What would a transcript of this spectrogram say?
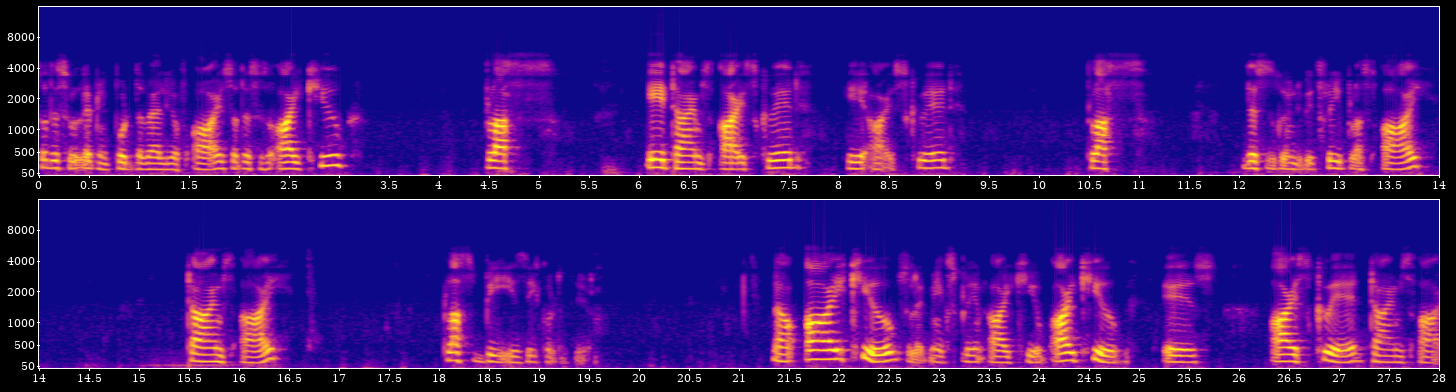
So this will let me put the value of i. So this is i cube plus a times i squared ai squared plus this is going to be 3 plus i times i plus b is equal to 0 now i cube so let me explain i cube i cube is i squared times i.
